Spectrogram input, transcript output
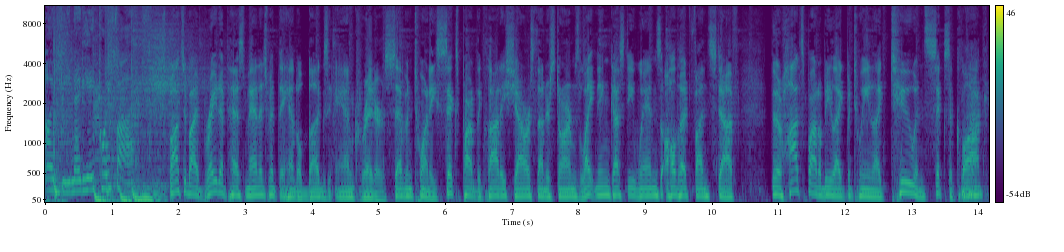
on B98.5. Sponsored by Breda Pest Management. They handle bugs and critters. 726, partly cloudy, showers, thunderstorms, lightning, gusty winds, all that fun stuff. The hot spot will be like between like 2 and 6 o'clock.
